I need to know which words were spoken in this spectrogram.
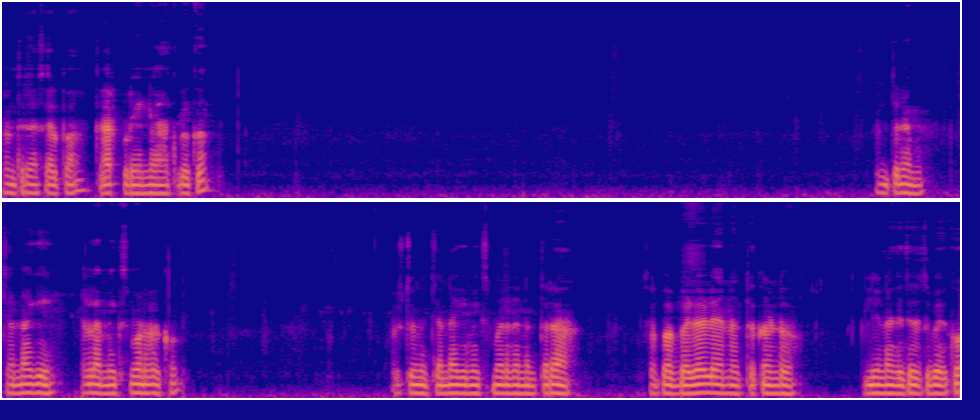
ನಂತರ ಸ್ವಲ್ಪ ಖಾರ ಪುಡಿಯನ್ನು ಹಾಕಬೇಕು. ನಂತರ ಚೆನ್ನಾಗಿ ಎಲ್ಲ ಮಿಕ್ಸ್ ಮಾಡಬೇಕು. ಅಷ್ಟನ್ನು ಚೆನ್ನಾಗಿ ಮಿಕ್ಸ್ ಮಾಡಿದ ನಂತರ ಸ್ವಲ್ಪ ಬೆಳ್ಳುಳ್ಳಿಯನ್ನು ತಗೊಂಡು ಕ್ಲೀನಾಗಿ ಜಜ್ಜಬೇಕು.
